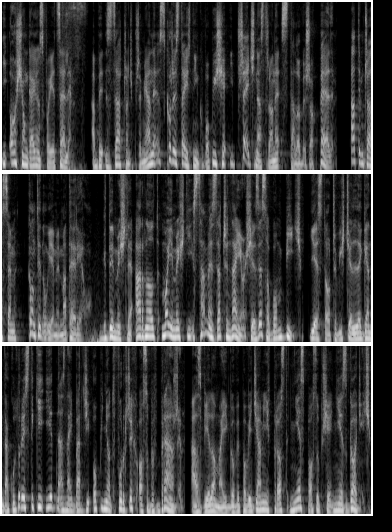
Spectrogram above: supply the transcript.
i osiągają swoje cele. Aby zacząć przemiany, skorzystaj z linku w opisie i przejdź na stronę stalowyszok.pl. A tymczasem kontynuujemy materiał. Gdy myślę Arnold, moje myśli same zaczynają się ze sobą bić. Jest to oczywiście legenda kulturystyki i jedna z najbardziej opiniotwórczych osób w branży, a z wieloma jego wypowiedziami wprost nie sposób się nie zgodzić.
